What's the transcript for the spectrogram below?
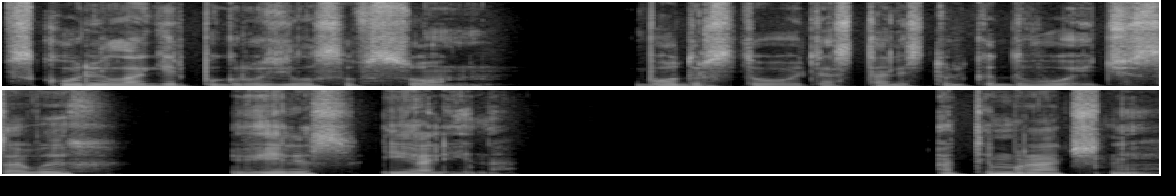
Вскоре лагерь погрузился в сон. Бодрствовать остались только двое часовых — Велес и Алина. «А ты мрачный»,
